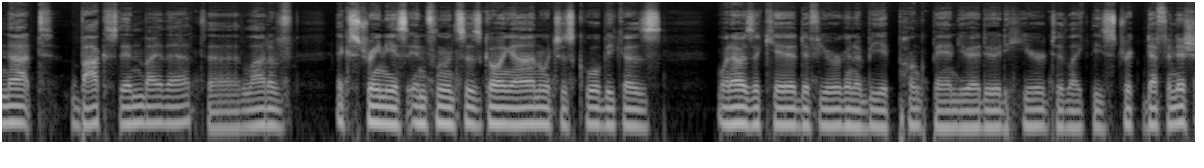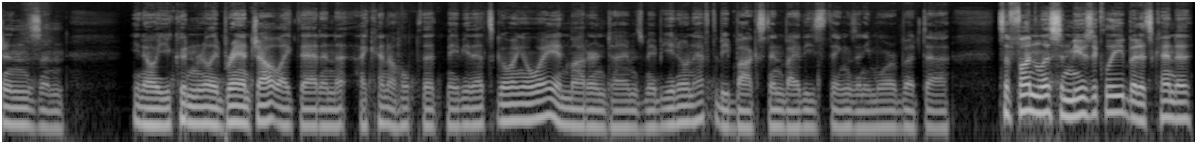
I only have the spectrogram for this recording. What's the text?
not boxed in by that. Uh, a lot of extraneous influences going on, which is cool because when I was a kid, if you were going to be a punk band, you had to adhere to like these strict definitions and you know, you couldn't really branch out like that. And I kind of hope that maybe that's going away in modern times. Maybe you don't have to be boxed in by these things anymore. But uh, it's a fun listen musically, but it's kind of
